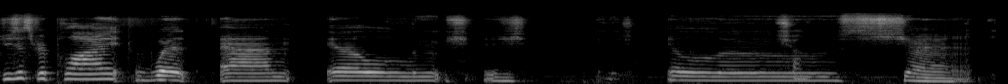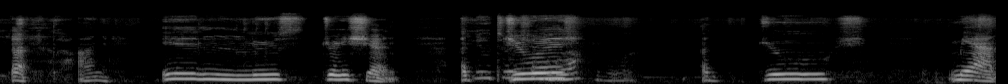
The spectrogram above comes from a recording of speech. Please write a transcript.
Jesus replied with an illusion. Illustration. A. Jewish. A Jewish man.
